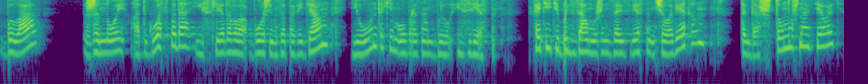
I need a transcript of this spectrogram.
была женой от Господа и следовала Божьим заповедям, и он таким образом был известным. Хотите быть замужем за известным человеком? Тогда что нужно делать?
